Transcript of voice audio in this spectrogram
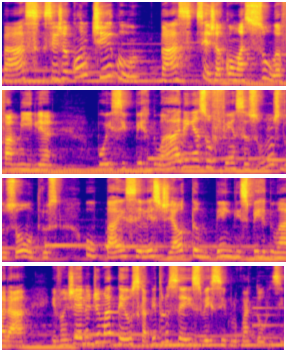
Paz seja contigo, paz seja com a sua família. Pois se perdoarem as ofensas uns dos outros, o Pai Celestial também lhes perdoará. Evangelho de Mateus, capítulo 6, versículo 14.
